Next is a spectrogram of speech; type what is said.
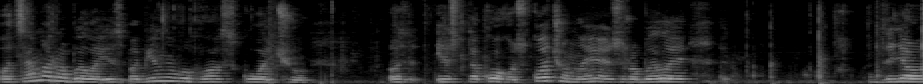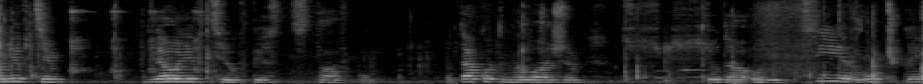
Оце ми робили із бабінового скотчу. Ось Із такого скотчу ми зробили для олівців, для олівців підставку. Отак от ми ложимо сюди олівці, ручки.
